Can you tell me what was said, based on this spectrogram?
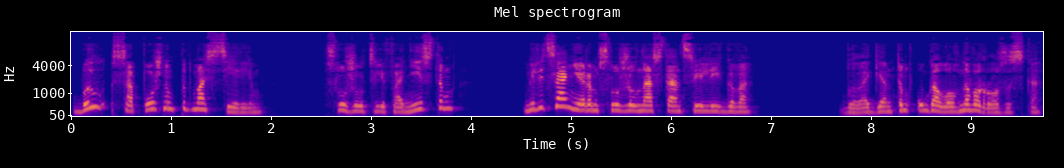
Был сапожным подмастерьем. Служил телефонистом, милиционером служил на станции Лигово. Был агентом уголовного розыска,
